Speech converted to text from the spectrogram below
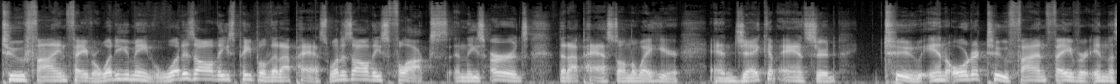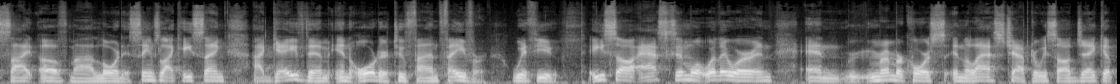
To find favor. What do you mean? What is all these people that I passed? What is all these flocks and these herds that I passed on the way here? And Jacob answered, to in order to find favor in the sight of my Lord. It seems like he's saying, I gave them in order to find favor with you. Esau asks him what where they were, and and remember, of course, in the last chapter we saw Jacob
